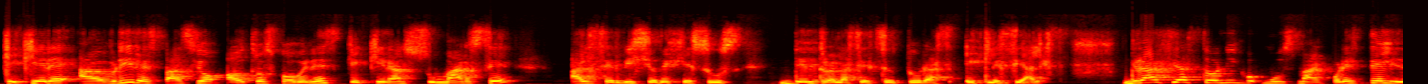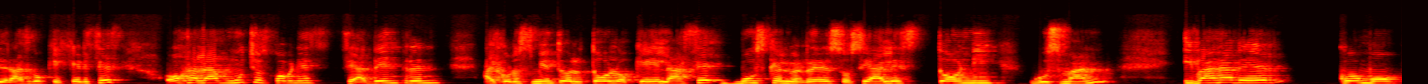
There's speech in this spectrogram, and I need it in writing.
que quiere abrir espacio a otros jóvenes que quieran sumarse al servicio de Jesús dentro de las estructuras eclesiales. Gracias, Tony Guzmán, por este liderazgo que ejerces. Ojalá muchos jóvenes se adentren al conocimiento de todo lo que él hace. Búsquenlo en redes sociales, Tony Guzmán, y van a ver cómo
